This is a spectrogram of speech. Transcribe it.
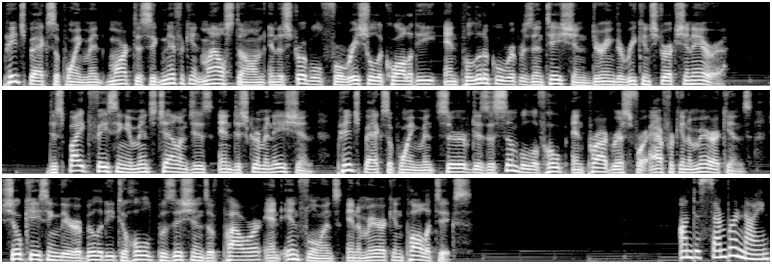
Pinchback's appointment marked a significant milestone in the struggle for racial equality and political representation during the Reconstruction era. Despite facing immense challenges and discrimination, Pinchback's appointment served as a symbol of hope and progress for African Americans, showcasing their ability to hold positions of power and influence in American politics. On December 9,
